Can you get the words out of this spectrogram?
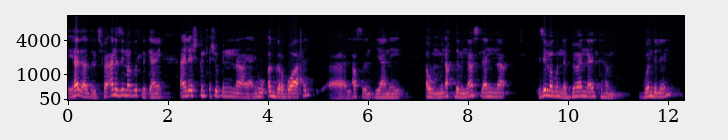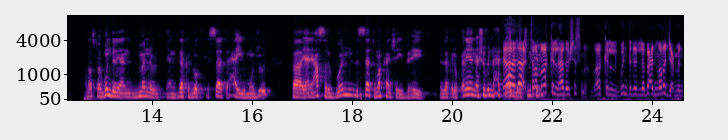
إي هذا Aldrich فأنا زي ما قلت لك يعني أنا ليش كنت أشوف انه يعني هو أقرب واحد آه، العصر يعني أو من أقدم الناس لأن زي ما قلنا بما أنه التهم Gwyndolin خلاص؟ ف Gwyndolin يعني بما انه يعني ذاك الوقت لساته حي وموجود فيعني عصر Gwyn لساته ما كان شيء بعيد من ذاك الوقت. أنا يعني أشوف إنه حتى لا لا ترى ما أكل هذا وش اسمه؟ ما أكل Gwyndolin إلا بعد ما رجع من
